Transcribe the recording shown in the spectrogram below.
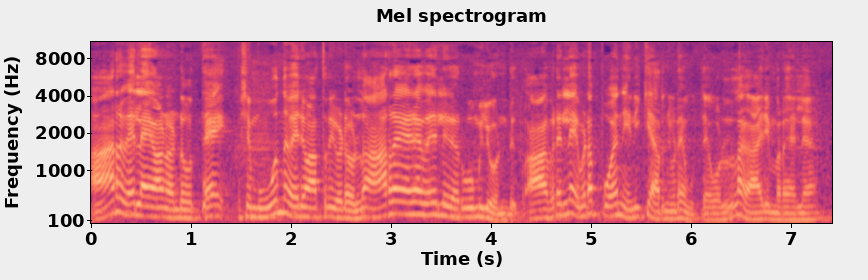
ആറ് പേര് ലൈവാണ് ഉണ്ട് മുത്തേ. പക്ഷെ മൂന്ന് പേര് മാത്രമേ ഇവിടെ ഉള്ളൂ. ആറ് ഏഴ് പേര് റൂമിലും ഉണ്ട്. അവരെല്ലാം എവിടെ പോയെന്ന് എനിക്ക് അറിഞ്ഞൂടെ മുത്തേ. ഉള്ള കാര്യം പറയാല്ല?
